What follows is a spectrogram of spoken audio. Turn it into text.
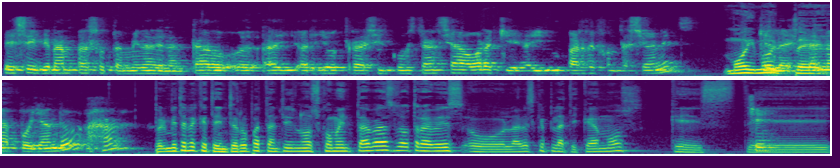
ese gran paso también adelantado. Eh, hay, hay otra circunstancia ahora que hay un par de fundaciones Muy, que muy, la están apoyando. Ajá. Permítame que te interrumpa tantito. Nos comentabas la otra vez o la vez que platicamos que este,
